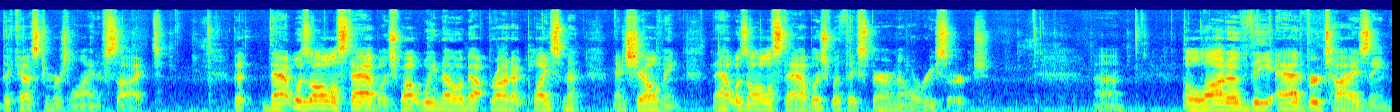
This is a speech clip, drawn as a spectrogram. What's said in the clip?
the customer's line of sight. But that was all established. What we know about product placement and shelving, that was all established with experimental research. Uh, a lot of the advertising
